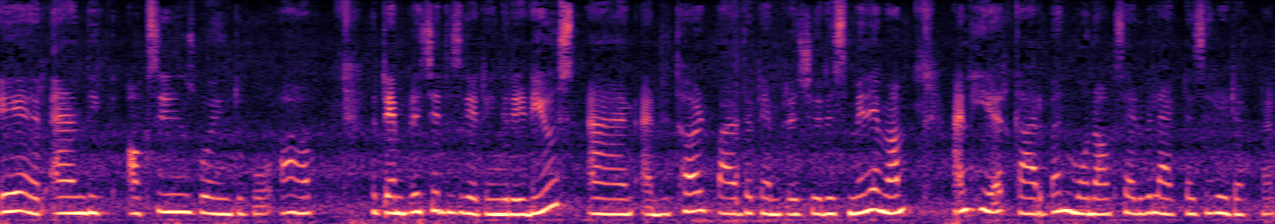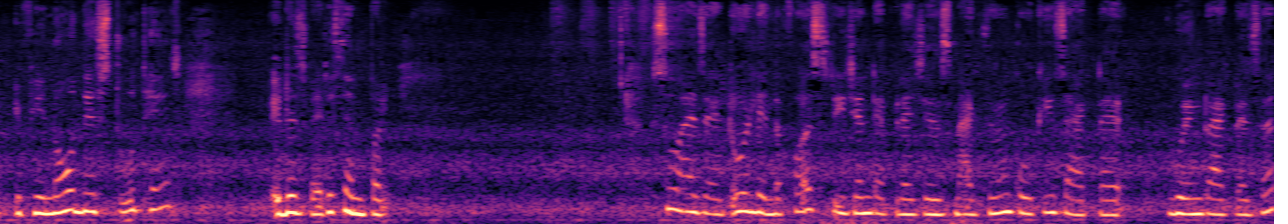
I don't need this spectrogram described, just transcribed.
air and the oxygen is going to go up the temperature is getting reduced and at the third part the temperature is minimum. And here carbon monoxide will act as a reductant. If you know these two things it is very simple. So as i told in the first region temperature is maximum. Coke is act going to act as a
